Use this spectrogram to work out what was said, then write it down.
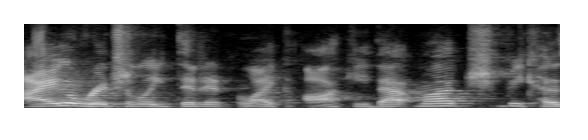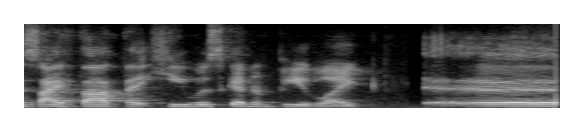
I originally didn't like Aki that much because I thought that he was gonna be like. Uh,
